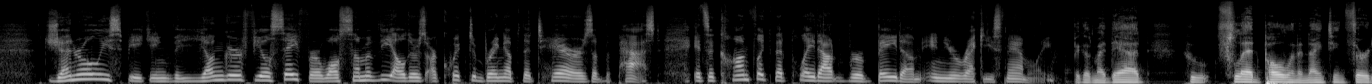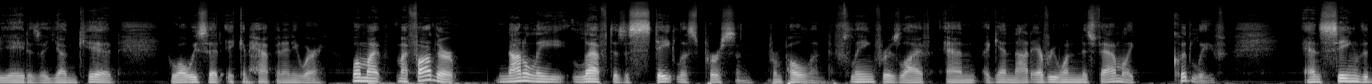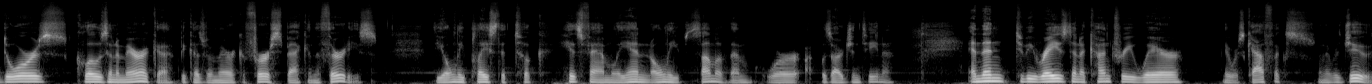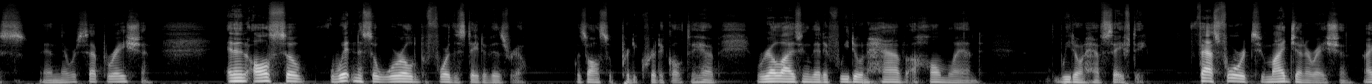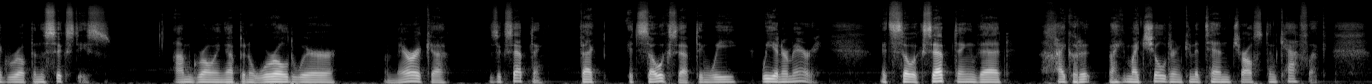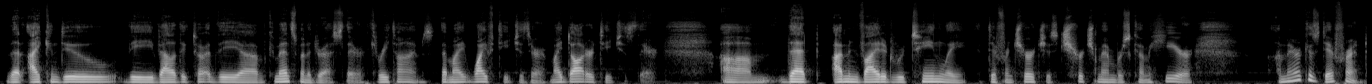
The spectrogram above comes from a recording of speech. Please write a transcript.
Generally speaking, the younger feel safer while some of the elders are quick to bring up the terrors of the past. It's a conflict that played out verbatim in Urecki's family. Because my dad, who fled Poland in 1938 as a young kid, who always said it can happen anywhere. Well, my, my father not only left as a stateless person from Poland, fleeing for his life, and again, not everyone in his family could leave and seeing the doors close in America because of America First back in the 30s. The only place that took his family in, only some of them were was Argentina. And then to be raised in a country where there was Catholics and there were Jews and there was separation. And then also witness a world before the state of Israel was also pretty critical to him, realizing that if we don't have a homeland, we don't have safety. Fast forward to my generation. I grew up in the 60s. I'm growing up in a world where America is accepting. In fact, it's so accepting we we intermarry. It's so accepting that I go to my, children can attend Charleston Catholic, that I can do the valedictorian, the um, commencement address there three times, that my wife teaches there, my daughter teaches there, um, that I'm invited routinely at different churches. Church members come here. America's different,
